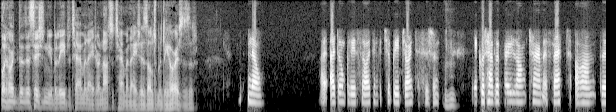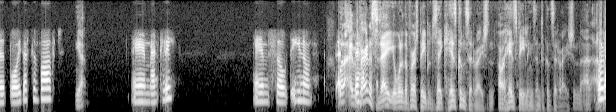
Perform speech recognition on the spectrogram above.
But her, the decision you believe to terminate or not to terminate is ultimately hers, is it? No, I, I don't believe so. I think it should be a joint decision. Mhm. It could have a very long term effect on the boy that's involved Yeah. um, mentally. Um, so you know. Well, in there- fairness, today you're one of the first people to take his consideration or his feelings into consideration, and, and Well, the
